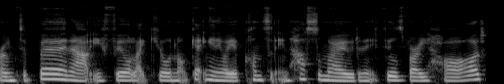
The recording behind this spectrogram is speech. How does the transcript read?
prone to burnout, you feel like you're not getting anywhere, you're constantly in hustle mode and it feels very hard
